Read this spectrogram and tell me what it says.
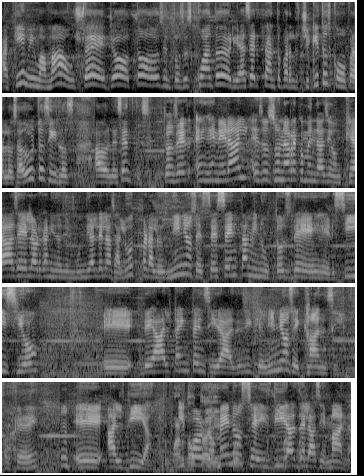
aquí mi mamá, usted, yo, todos, entonces ¿cuánto debería ser tanto para los chiquitos como para los adultos y los adolescentes? Entonces, en general, eso es una recomendación que hace la Organización Mundial de la Salud para los niños es 60 minutos de ejercicio eh, de alta intensidad, es decir, que el niño se canse eh, al día y por lo menos seis días de la semana.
